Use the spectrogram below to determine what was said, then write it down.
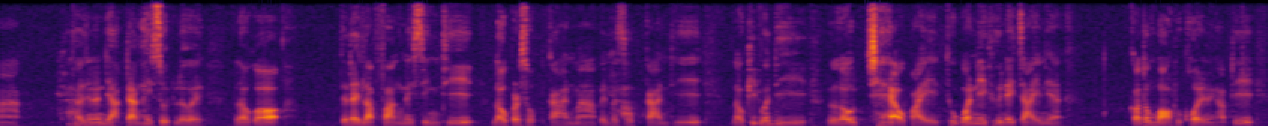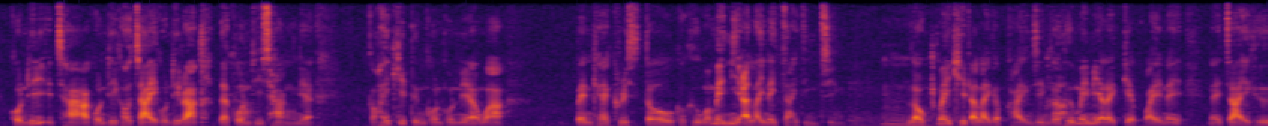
มากครับๆถ้าฉะนั้นอยากดังให้สุดเลย แล้วก็จะได้รับฟังในสิ่งที่เราประสบการณ์มาเป็นประสบการณ์ที่เราคิดว่าดี แล้วเราแชร์ออกไปทุกวันนี้คือในใจเนี่ย ก็ต้องบอกทุกคนนะครับที่คนที่อิจฉาคนที่เข้าใจคนที่รัก และคนที่ชังเนี่ยก็ให้คิดถึงคนคนนี้ว่าเป็นแค่คริสตัลก็คือว่าไม่มีอะไรในใจจริง ๆ เราไม่คิดอะไรกับใครจริง ๆ ก็คือไม่มีอะไรเก็บไว้ในในใจคือ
